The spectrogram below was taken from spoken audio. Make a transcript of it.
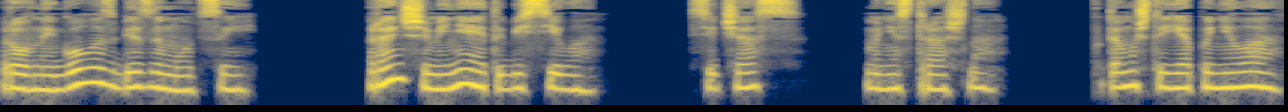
ровный голос без эмоций. Раньше меня это бесило. Сейчас мне страшно, потому что я поняла,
